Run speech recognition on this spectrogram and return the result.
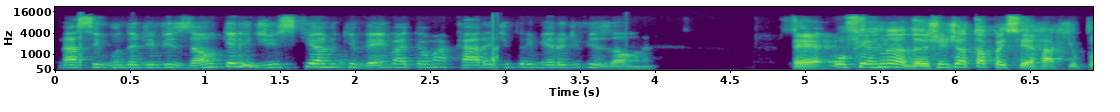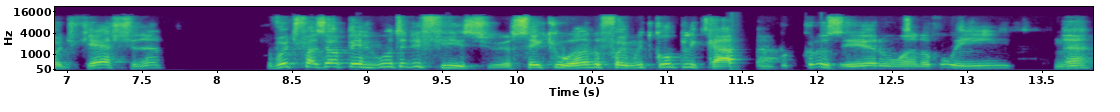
na segunda divisão, que ele disse que ano que vem vai ter uma cara de primeira divisão, né? É, ô, Fernanda, a gente já está para encerrar aqui o podcast, né? Eu vou te fazer uma pergunta difícil. Eu sei que o ano foi muito complicado para o Cruzeiro, um ano ruim, né?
